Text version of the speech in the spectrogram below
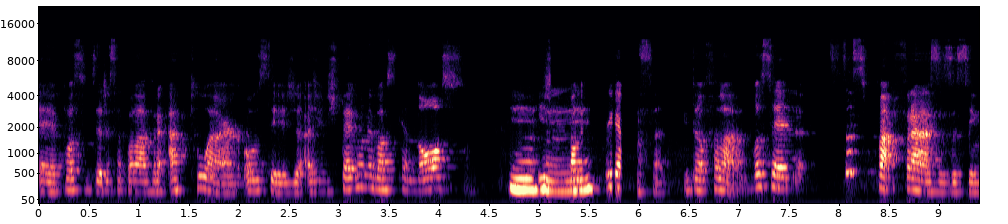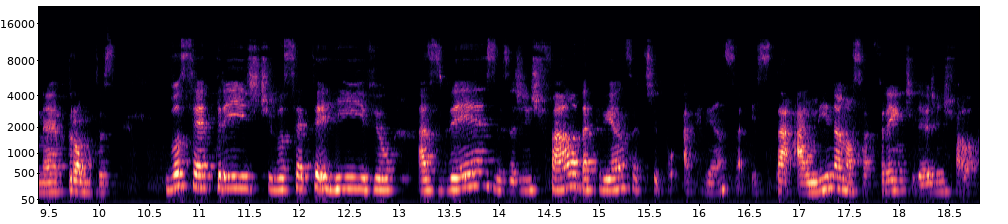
é, posso dizer essa palavra, atuar. Ou seja, a gente pega um negócio que é nosso uhum. e joga em criança. Então, falar, você é. Essas frases assim, né, prontas. Você é triste, você é terrível. Às vezes a gente fala da criança, tipo, a criança está ali na nossa frente, daí a gente fala,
